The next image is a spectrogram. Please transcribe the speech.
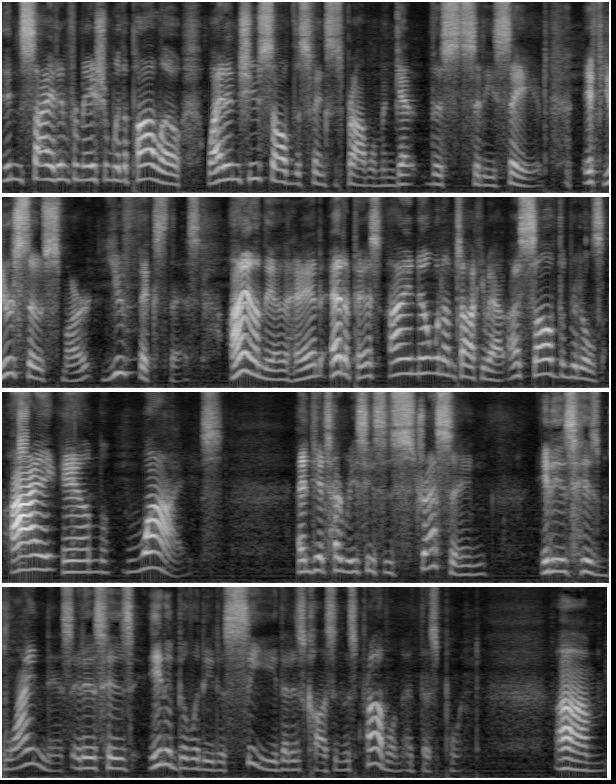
inside information with Apollo. Why didn't you solve the Sphinx's problem and get this city saved? If you're so smart, you fix this. I, on the other hand, Oedipus, I know what I'm talking about. I solve the riddles. I am wise. And yet Tiresias is stressing it is his blindness, it is his inability to see that is causing this problem at this point. Um,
